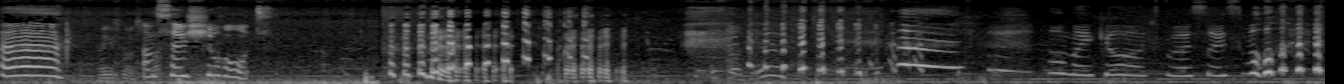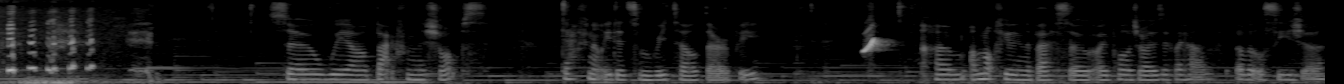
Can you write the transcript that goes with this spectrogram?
Ah, I'm so short. oh my god, we are so small. so we are back from the shops. Definitely did some retail therapy. Um, I'm not feeling the best, so I apologise if I have a little seizure.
